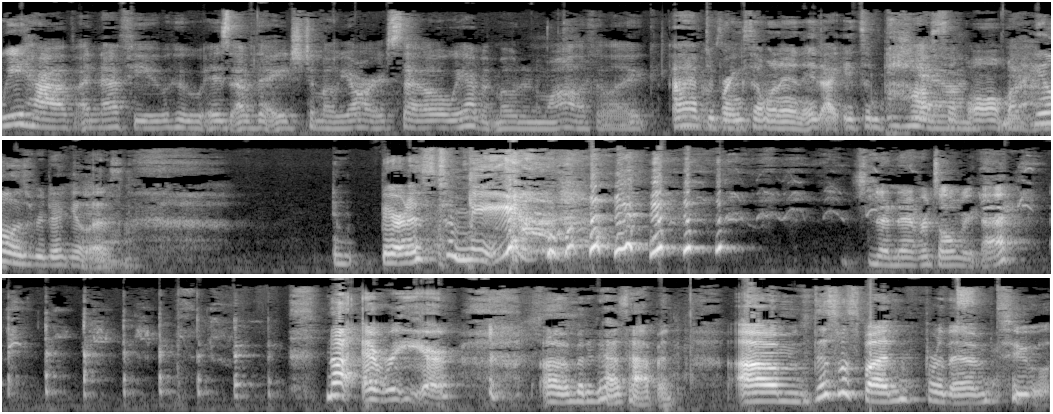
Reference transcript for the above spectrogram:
we have a nephew who is of the age to mow yards, so we haven't mowed in a while. I feel like I have to bring someone in. It, it's impossible. My yeah. hill is ridiculous. Yeah. In fairness to me. She never told me that. Not every year, uh, but it has happened. Um, this was fun for them to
